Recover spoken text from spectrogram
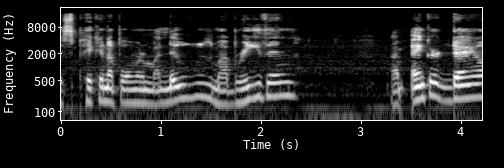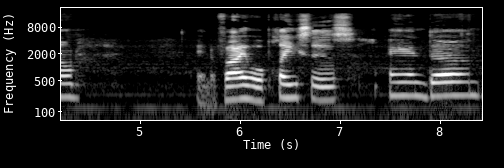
It's picking up on my nose, my breathing. I'm anchored down in the vital places. And um,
